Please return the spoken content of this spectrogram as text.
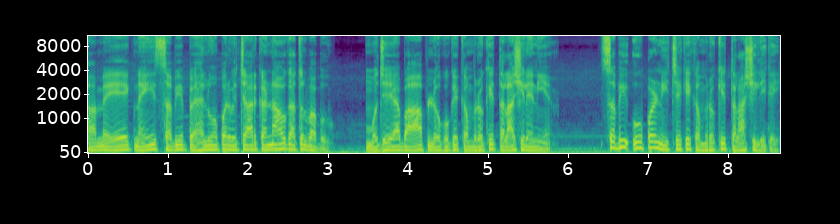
हमें एक नहीं, सभी पहलुओं पर विचार करना होगा, अतुल बाबू। मुझे अब आप लोगों के कमरों की तलाशी लेनी है। सभी ऊपर नीचे के कमरों की तलाशी ली गई,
